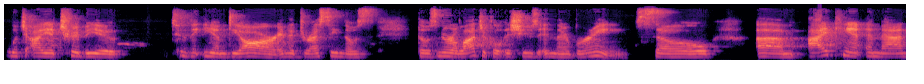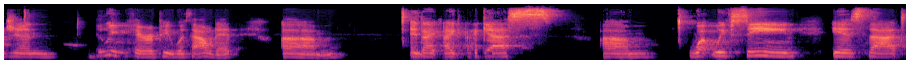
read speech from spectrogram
which I attribute to the EMDR and addressing those those neurological issues in their brain. So um, I can't imagine doing therapy without it. Um, and I, I, I guess um, what we've seen is that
